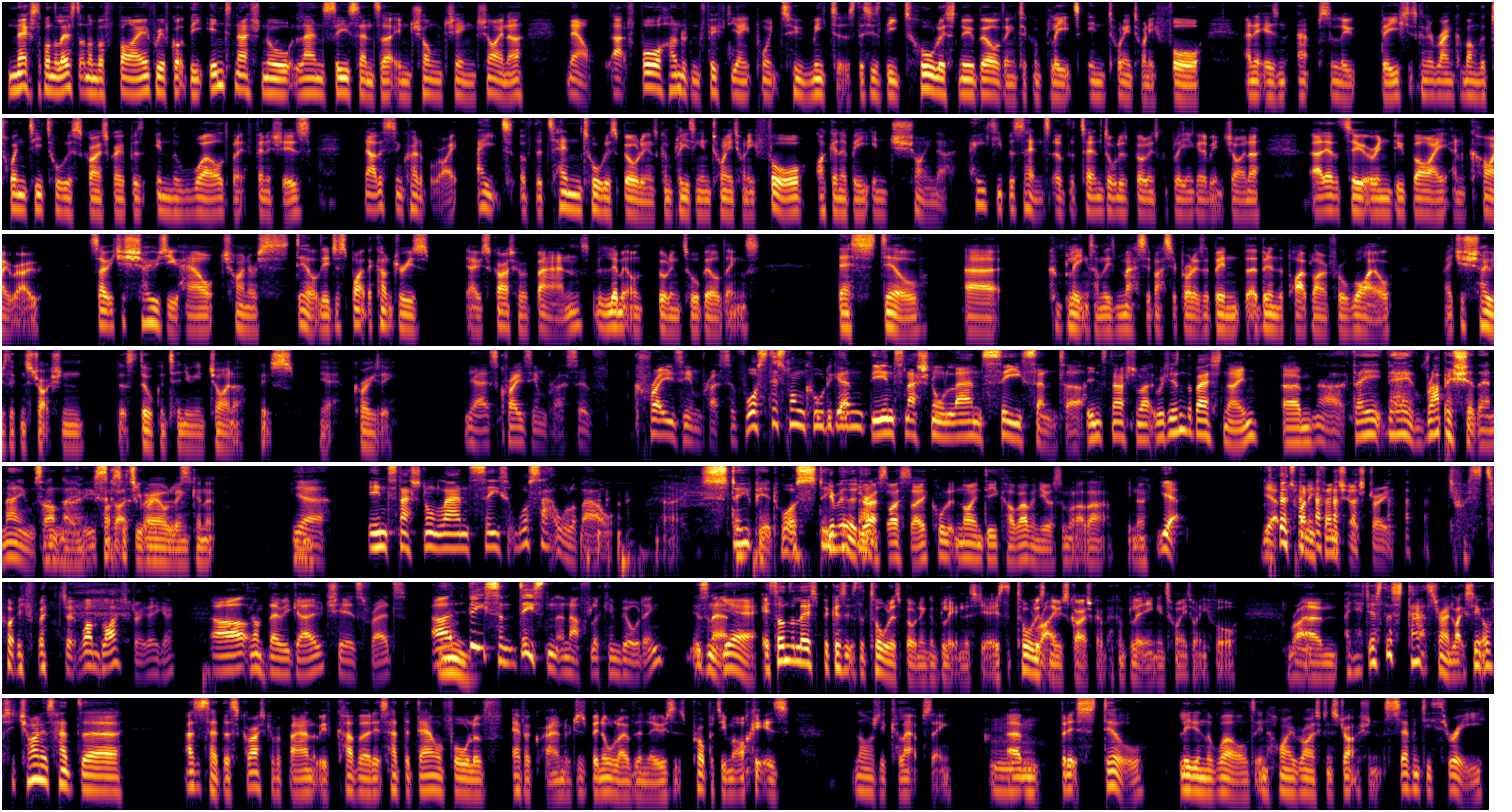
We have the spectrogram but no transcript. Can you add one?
Next up on the list, at number five, we've got the International Land Sea Center in Chongqing, China. Now, at 458.2 meters, this is the tallest new building to complete in 2024, and it is an absolute beast. It's going to rank among the 20 tallest skyscrapers in the world when it finishes. Now, this is incredible, right? Eight of the 10 tallest buildings completing in 2024 are going to be in China. 80% of the 10 tallest buildings completing are going to be in China. Uh, the other two are in Dubai and Cairo. So it just shows you how China is still, despite the country's you know, skyscraper bans, the limit on building tall buildings, they're still uh, completing some of these massive, massive projects that have been that have been in the pipeline for a while. It just shows the construction that's still continuing in China. It's yeah, crazy. Yeah, it's crazy impressive. Crazy impressive. What's this one called again? The International Land Sea Centre. International, which isn't the best name. Um, No, they they're rubbish at their names, aren't they? These it's City Rail? Link, isn't it? Yeah. International Land Sea. What's that all about? No. Stupid. What a stupid. Give it an name. address, I say. Call it 9 D Decarb Avenue or something like that, you know. Yeah. Yeah, 20 Fenchurch Street. 20 French, one Bligh Street. There you go. Oh, there we go. Cheers, Fred. Uh, Decent, decent enough looking building, isn't it? Yeah, it's on the list because it's the tallest building completing this year. It's the tallest Right. new skyscraper completing in 2024. Right. Um, and yeah, just the stats around. Like, see, obviously, China's had, uh, as I said, the skyscraper ban that we've covered. It's had the downfall of Evergrande, which has been all over the news. Its property market is largely collapsing, Mm. um, but it's still leading the world in high-rise construction. Seventy-three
